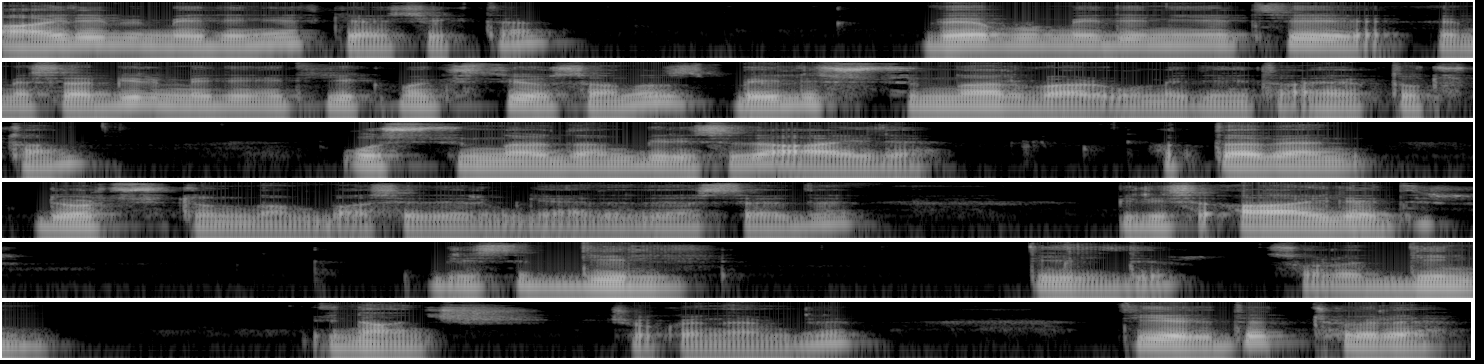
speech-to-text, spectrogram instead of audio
Aile bir medeniyet gerçekten. Ve bu medeniyeti e, mesela bir medeniyeti yıkmak istiyorsanız belli sütunlar var o medeniyeti ayakta tutan. O sütunlardan birisi de aile. Hatta ben dört sütundan bahsederim genelde derslerde. Birisi ailedir. Birisi dil, dildir. Sonra din, inanç çok önemli. Diğeri de töre,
